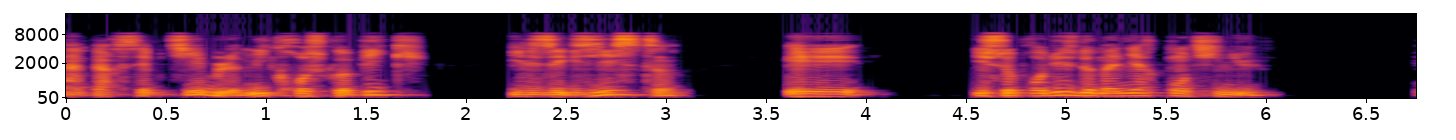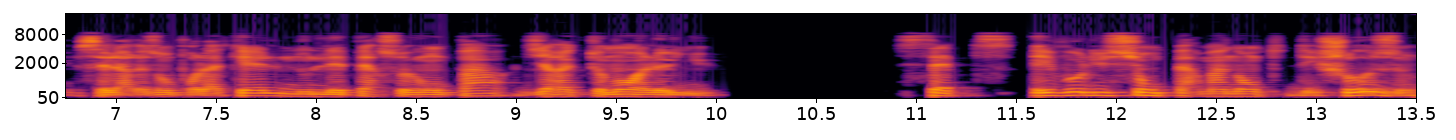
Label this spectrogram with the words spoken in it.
imperceptibles, microscopiques, ils existent et ils se produisent de manière continue. C'est la raison pour laquelle nous ne les percevons pas directement à l'œil nu. Cette évolution permanente des choses,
